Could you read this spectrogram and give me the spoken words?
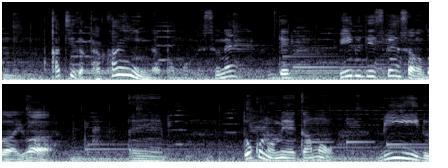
うん、価値が高いんだと思うんですよね。でビールディスペンサーの場合は、えー、どこのメーカーもビール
